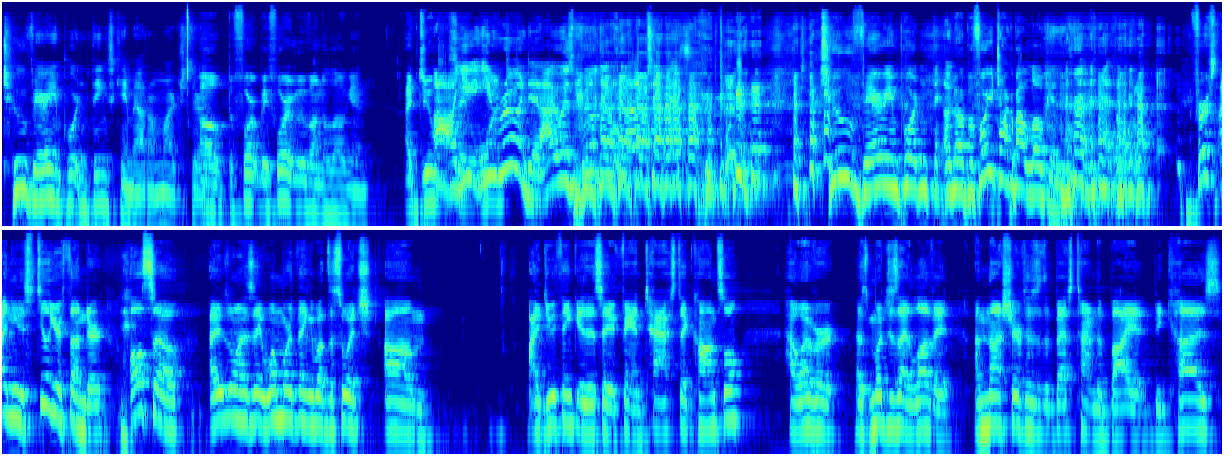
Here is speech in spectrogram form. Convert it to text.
two very important things came out on march 3rd oh before before we move on to logan i do Oh, want to you, you ruined it. I was building it up to this. Two very important things. Oh, no, before you talk about Logan. First, I need to steal your thunder. Also, I just want to say one more thing about the Switch. Um, I do think it is a fantastic console. However, as much as I love it, I'm not sure if this is the best time to buy it because,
